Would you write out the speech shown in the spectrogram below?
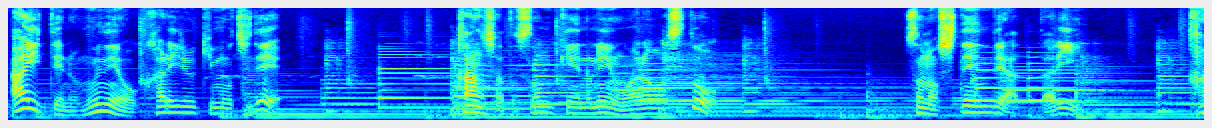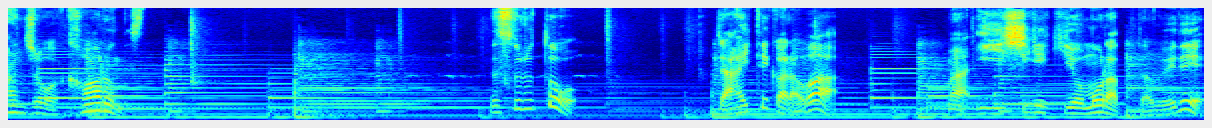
相手の胸を借りる気持ちで感謝と尊敬の念を表すと、その視点であったり、感情が変わるんです。すると、相手からは、まあ、いい刺激をもらった上で、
